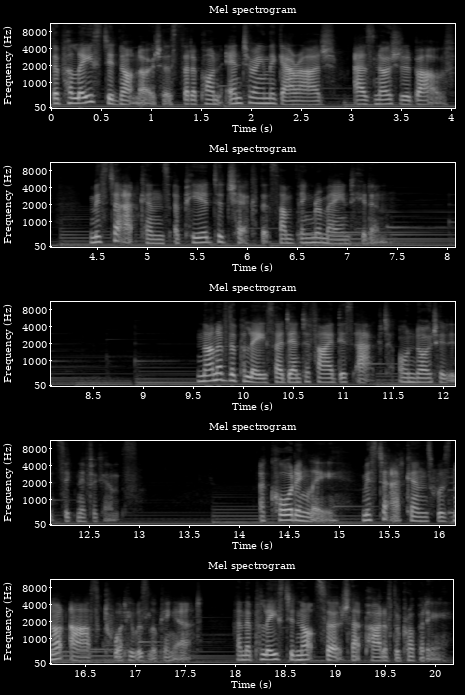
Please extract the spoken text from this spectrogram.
The police did not notice that upon entering the garage, as noted above, Mr. Atkins appeared to check that something remained hidden. None of the police identified this act or noted its significance. Accordingly, Mr. Atkins was not asked what he was looking at, and the police did not search that part of the property.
